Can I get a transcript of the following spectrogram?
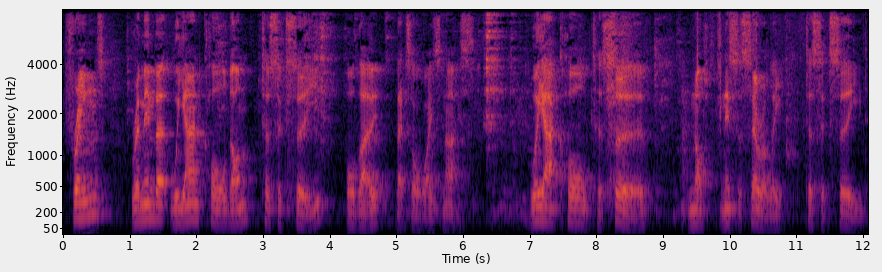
Friends, remember we aren't called on to succeed, although that's always nice. We are called to serve, not necessarily to succeed.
